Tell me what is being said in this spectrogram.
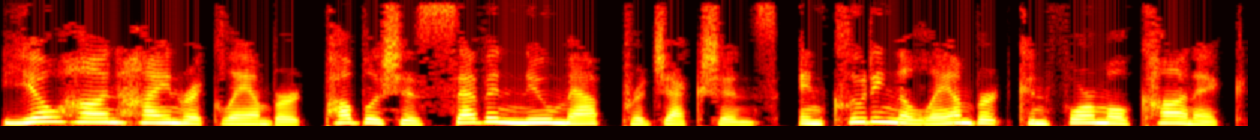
Johann Heinrich Lambert publishes seven new map projections, including the Lambert conformal conic,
